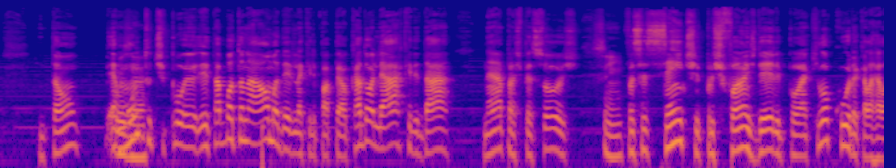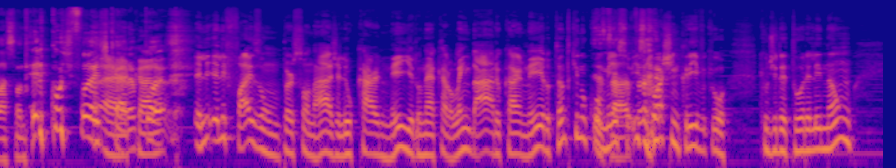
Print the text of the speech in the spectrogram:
Então, é pois muito, é. tipo, ele tá botando a alma dele naquele papel. Cada olhar que ele dá, né, para as pessoas. Sim. Você sente pros fãs dele, pô, é que loucura aquela relação dele com os fãs, é, cara. cara ele, ele faz um personagem ali, o Carneiro, né, cara, o lendário Carneiro. Tanto que no começo, Exato. isso que eu acho incrível que o, que o diretor, ele não.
